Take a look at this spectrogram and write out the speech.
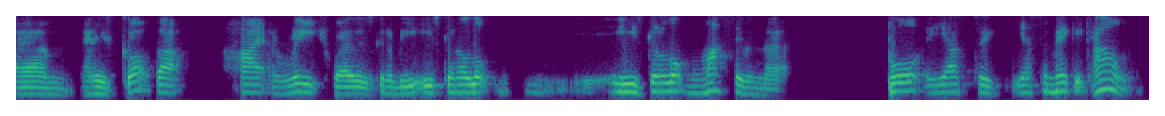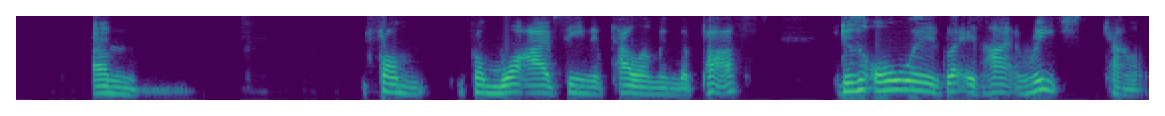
Um, and he's got that height and reach where there's going to be he's going to look he's going to look massive in there, but he has to he has to make it count. And from from what I've seen of Callum in the past, he doesn't always let his height and reach count.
